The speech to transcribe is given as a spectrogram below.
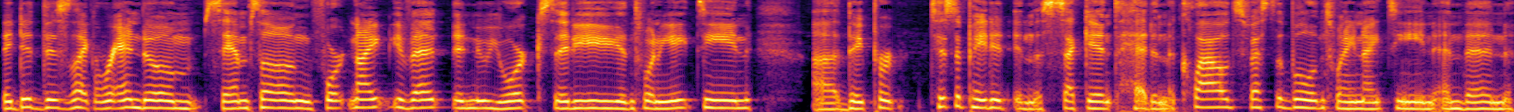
They did this like random Samsung Fortnite event in New York City in 2018. Uh, they participated in the second Head in the Clouds festival in 2019, and then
